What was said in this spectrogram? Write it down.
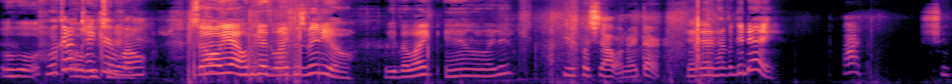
We're We're gonna take your vote. So yeah, hope you guys like this video. Leave a like and what do I do? You just push that one right there. And have a good day. Bye. Shoot.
